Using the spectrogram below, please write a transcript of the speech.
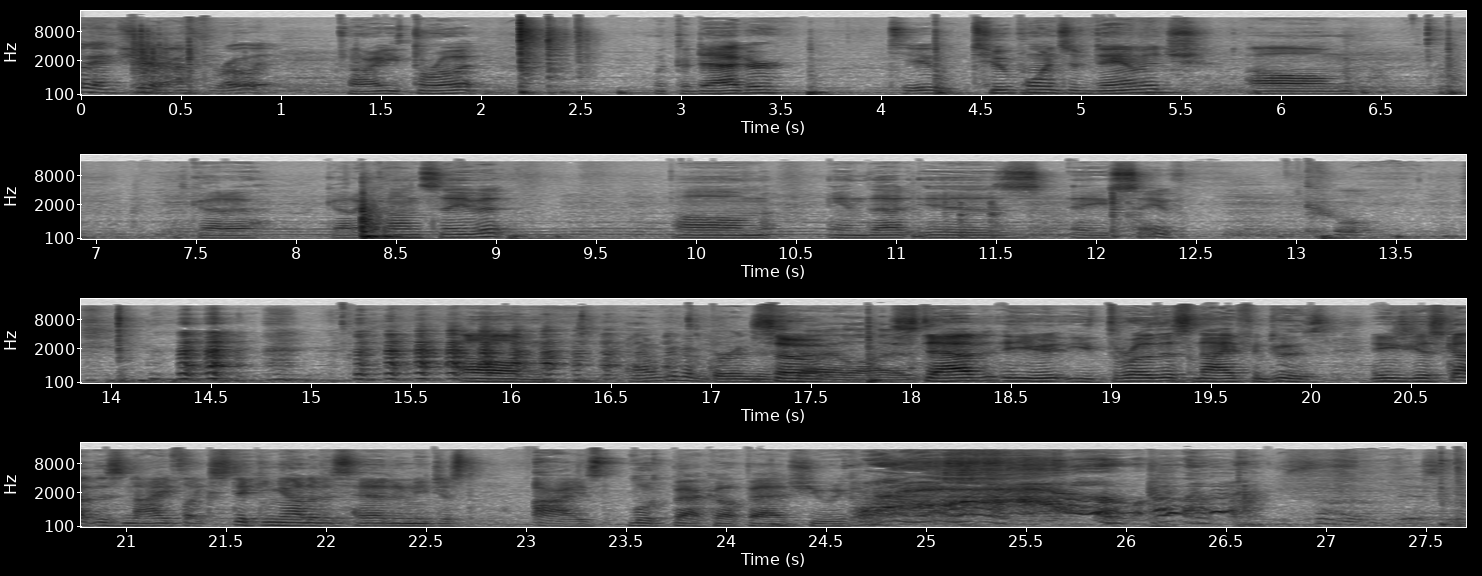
okay, sure, I'll throw it. All right, you throw it with the dagger. Two. Two points of damage. Um, you gotta gotta con save it. Um, and that is a save. Cool. Um, I'm gonna burn this so guy alive. stab. You you throw this knife into his, and he's just got this knife like sticking out of his head, and he just eyes look back up at you. And he goes, Son of a biscuit.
